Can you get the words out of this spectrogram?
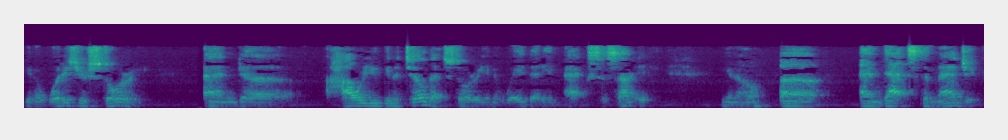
You know, what is your story? And uh, how are you going to tell that story in a way that impacts society? You know, uh, and that's the magic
